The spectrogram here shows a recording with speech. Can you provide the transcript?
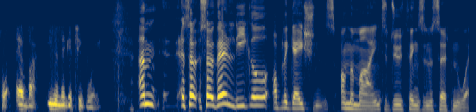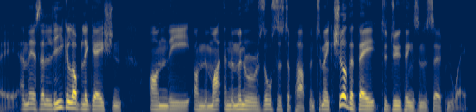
forever in a negative way. Um, so, so there are legal obligations on the mine to do things in a certain way, and there's a legal obligation on the on the in the mineral resources department to make sure that they to do things in a certain way.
